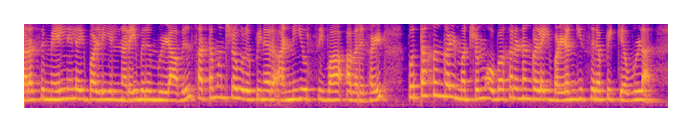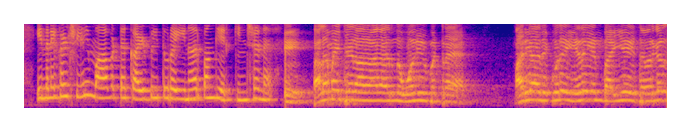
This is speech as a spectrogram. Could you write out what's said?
அரசு மேல்நிலைப் பள்ளியில் நடைபெறும் விழாவில் சட்டமன்ற உறுப்பினர் அன்னியூர் சிவா அவர்கள் புத்தகங்கள் மற்றும் உபகரணங்களை வழங்கி சிறப்பிக்க உள்ளார். இந்த நிகழ்ச்சியில் மாவட்ட கல்வித்துறையினர் பங்கேற்கின்றனர். தலைமைச் செயலாளராக இருந்து ஓய்வு பெற்ற மரியாதைக்குரிய இறை என்ப ஐஏஎஸ் அவர்கள்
